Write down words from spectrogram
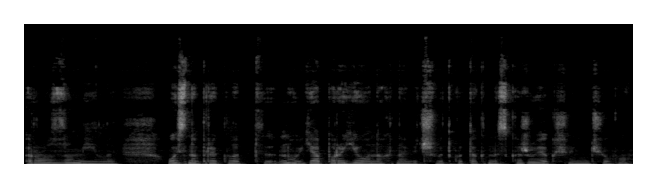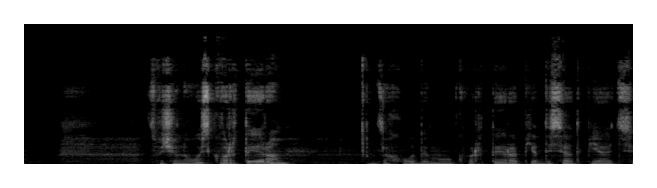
розуміли. Ось, наприклад, ну, я по регіонах навіть швидко так не скажу, якщо нічого. Звичайно, ось квартира. Заходимо. Квартира 55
